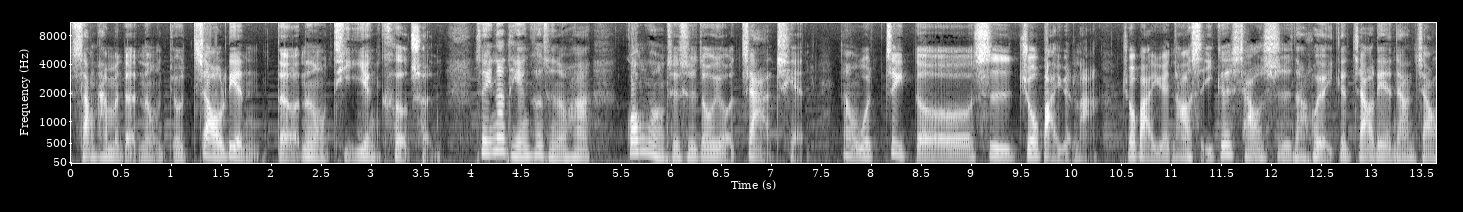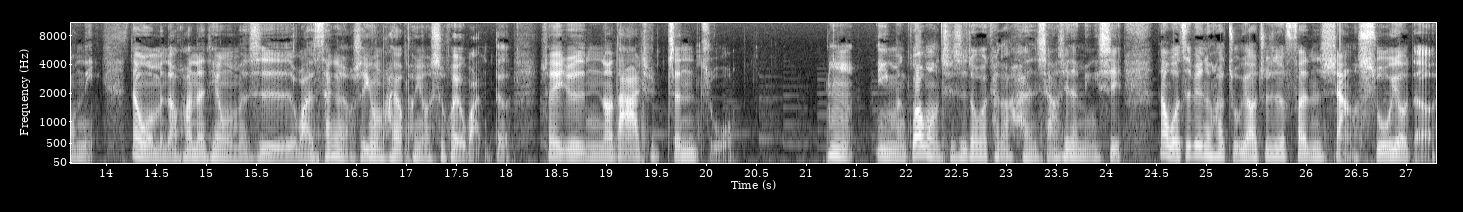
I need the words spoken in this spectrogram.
上他们的那种有教练的那种体验课程，所以那体验课程的话，官网其实都有价钱。那我记得是九百元啦，九百元，然后是一个小时，然后会有一个教练这样教你。那我们的话，那天我们是玩三个小时，因为我们还有朋友是会玩的，所以就是你让大家去斟酌。嗯，你们官网其实都会看到很详细的明细。那我这边的话，主要就是分享所有的。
